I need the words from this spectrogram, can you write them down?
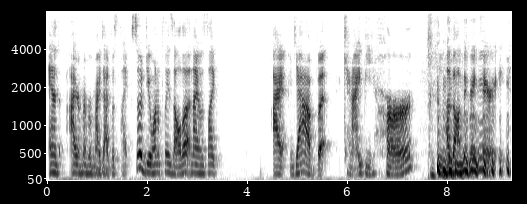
And I remember my dad was like, "So, do you want to play Zelda?" And I was like, "I yeah, but can I be her?" about the Great Fairy.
